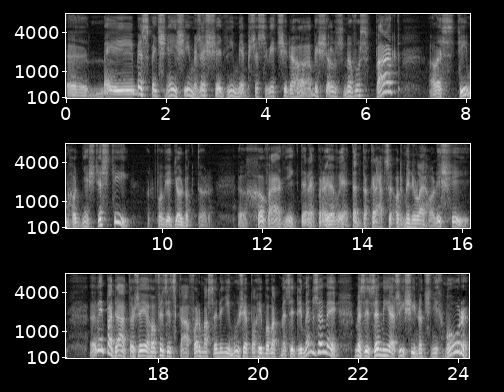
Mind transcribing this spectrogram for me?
E, nejbezpečnějším řešením je přesvědčit ho, aby šel znovu spát, ale s tím hodně štěstí, odpověděl doktor. Chování, které projevuje tentokrát se od minulého liší. Vypadá to, že jeho fyzická forma se nyní může pohybovat mezi dimenzemi, mezi zemí a říší nočních můr.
